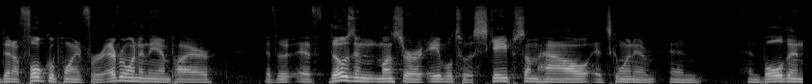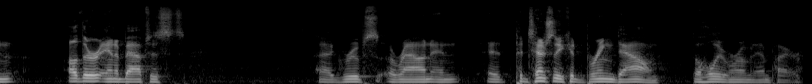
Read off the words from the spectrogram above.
been a focal point for everyone in the empire. If the, if those in Munster are able to escape somehow, it's going to and embolden other Anabaptist uh, groups around, and it potentially could bring down the Holy Roman Empire.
